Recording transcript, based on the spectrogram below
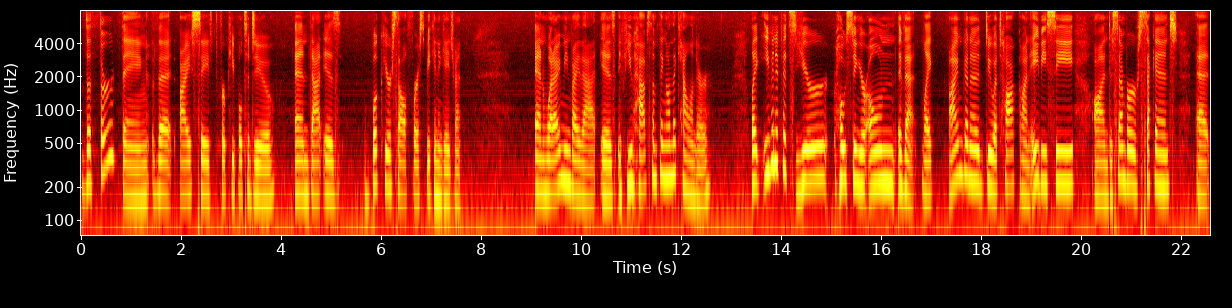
the third thing that I say for people to do and that is book yourself for a speaking engagement. And what I mean by that is if you have something on the calendar, like even if it's you're hosting your own event, like I'm going to do a talk on ABC on December 2nd at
